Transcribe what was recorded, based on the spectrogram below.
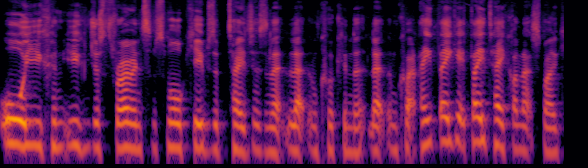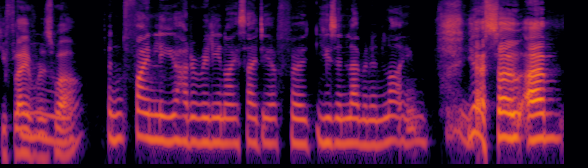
or you can you can just throw in some small cubes of potatoes and let, let them cook in the, let them cook. They they get they take on that smoky flavor as Mm. well. And finally, you had a really nice idea for using lemon and lime. Yeah, so um,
